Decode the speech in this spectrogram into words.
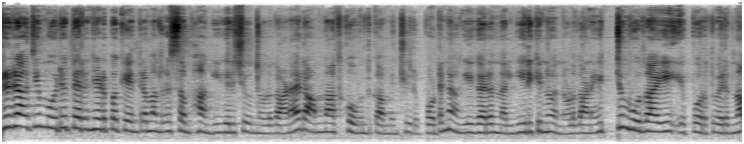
ഒരു രാജ്യം ഒരു തെരഞ്ഞെടുപ്പ് കേന്ദ്രമന്ത്രിസഭ അംഗീകരിച്ചു എന്നുള്ളതാണ്. രാംനാഥ് കോവിന്ദ് കമ്മിറ്റി റിപ്പോർട്ടിന് അംഗീകാരം നൽകിയിരിക്കുന്നു എന്നുള്ളതാണ് ഏറ്റവും പുതുതായി പുറത്തുവരുന്ന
